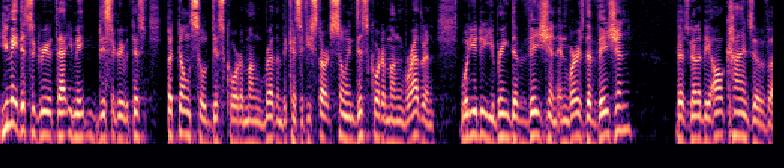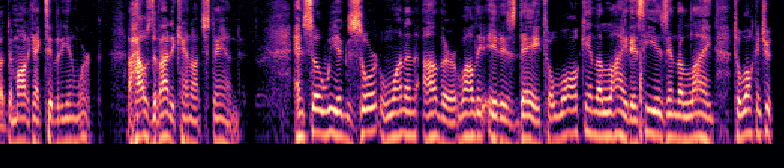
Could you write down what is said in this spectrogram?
You may disagree with that, you may disagree with this, but don't sow discord among brethren because if you start sowing discord among brethren, what do you do? You bring division. And where's division? There's going to be all kinds of uh, demonic activity and work. A house divided cannot stand. And so we exhort one another while it is day to walk in the light as he is in the light, to walk in truth.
